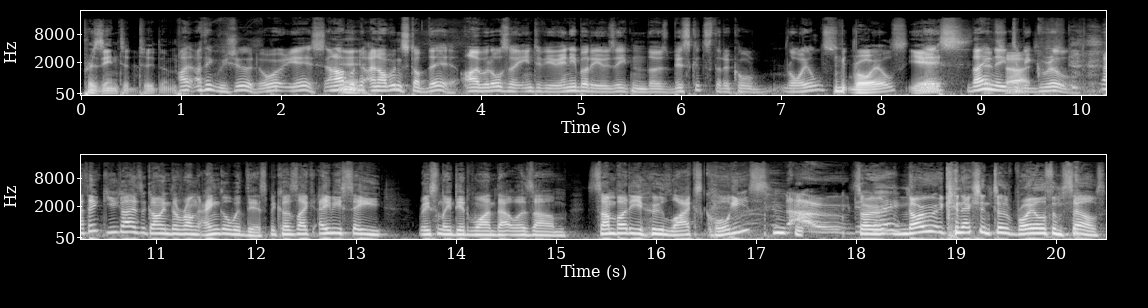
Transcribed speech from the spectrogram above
presented to them. I, I think we should, or yes, and I Yeah. wouldn't, and I wouldn't stop there. I would also interview anybody who's eaten those biscuits that are called Royals. Royals, yes, they that's need to be grilled. I think you guys are going the wrong angle with this because like ABC recently did one that was um somebody who likes corgis. No, So they? no connection to royals themselves.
